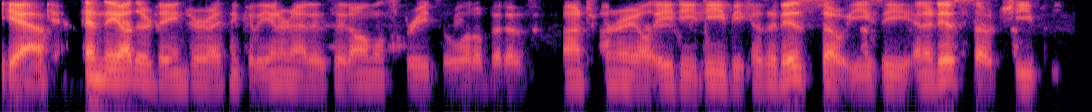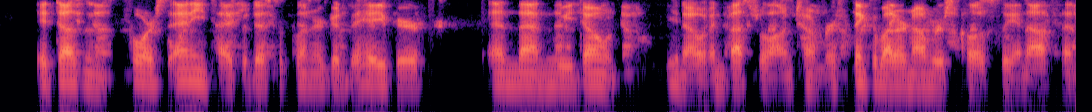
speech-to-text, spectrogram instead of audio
Yeah. And the other danger I think of the internet is it almost breeds a little bit of entrepreneurial ADD because it is so easy and it is so cheap. It doesn't force any type of discipline or good behavior and then we don't you know invest for long term or think about our numbers closely enough and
